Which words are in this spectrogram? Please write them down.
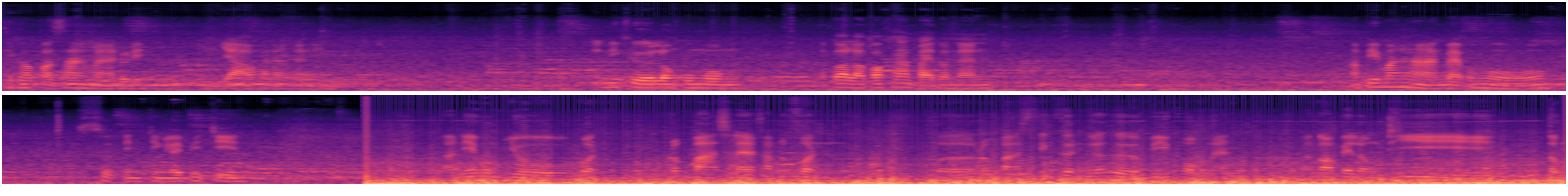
ที่เขาก่อสร้างมาดูดิ ยาวขนาดไหน อันนี้คือลงอุโมงค์แล้วก็เราก็ข้ามไปตรงนั้นอภิมหารแบบ โอ้โห สุดจริง ๆ เลยพี่จีน ตอนนี้ผมอยู่บนรถบัสแล้วครับทุกคนเบอร์รถบัสที่ขึ้นก็คือ B6 นะ แล้วก็ไปลงที่ ตรง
